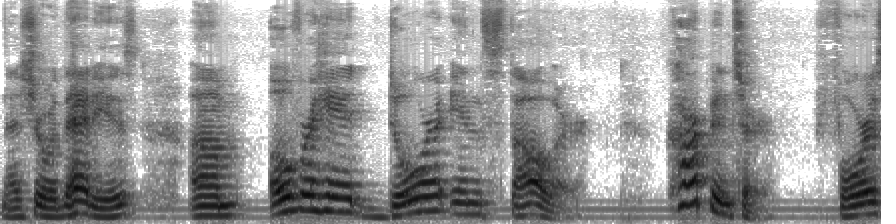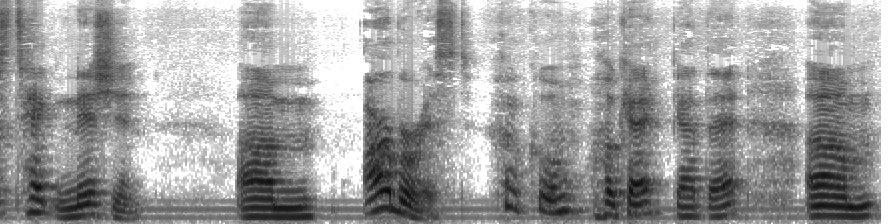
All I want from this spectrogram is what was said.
not sure what that is, um, overhead door installer, carpenter, forest technician, um, arborist. Oh, cool. Okay, got that. Um,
